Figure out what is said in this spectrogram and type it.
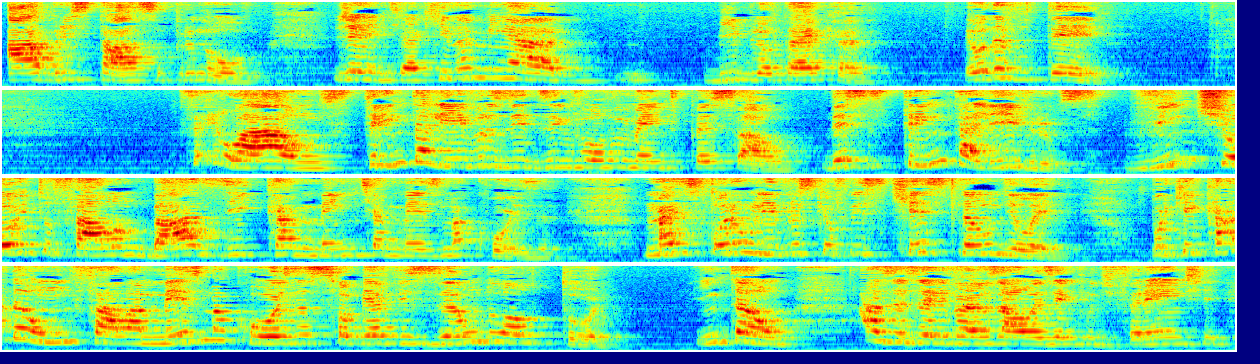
Abre espaço para o novo. Gente, aqui na minha biblioteca eu devo ter sei lá, uns 30 livros de desenvolvimento pessoal. Desses 30 livros, 28 falam basicamente a mesma coisa. Mas foram livros que eu fiz questão de ler, porque cada um fala a mesma coisa sob a visão do autor. Então, às vezes ele vai usar um exemplo diferente,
